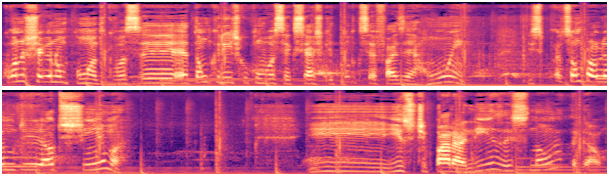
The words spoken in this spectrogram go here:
quando chega num ponto que você é tão crítico com você que você acha que tudo que você faz é ruim, isso pode ser um problema de autoestima. E isso te paralisa, isso não é legal.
